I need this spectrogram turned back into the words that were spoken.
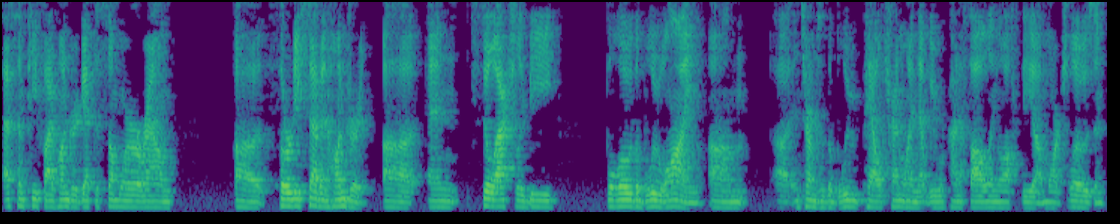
S&P 500 get to somewhere around uh, 3,700 uh, and still actually be below the blue line um, in terms of the blue pale trend line that we were kind of following off the March lows and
